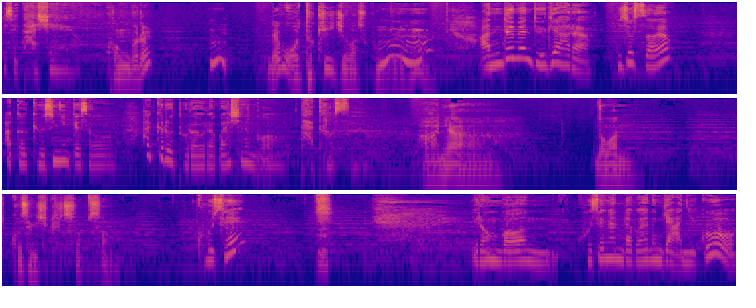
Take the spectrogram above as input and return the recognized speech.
이제 다시 해요. 공부를? 응. 내가 어떻게 이제 와서 공부를 해? 안 되면 되게 하라. 잊었어요? 아까 교수님께서 학교로 돌아오라고 하시는 거 다 들었어요. 아니야. 너만 고생시킬 수 없어. 고생? 이런 건 고생한다고 하는 게 아니고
